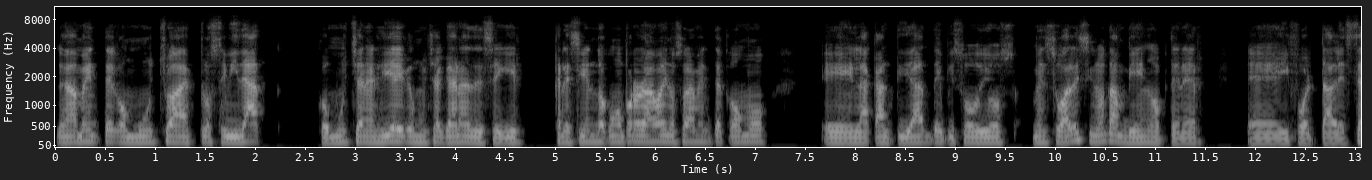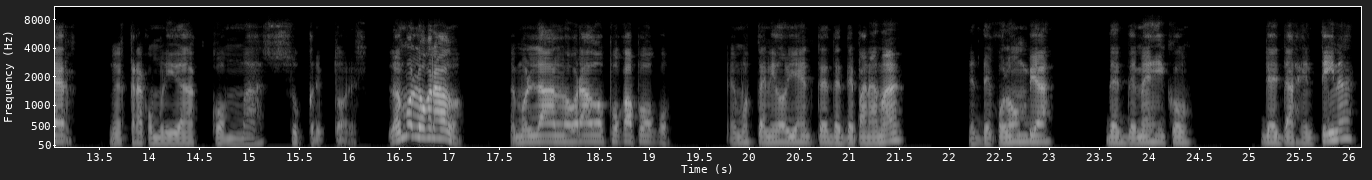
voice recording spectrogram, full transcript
nuevamente con mucha explosividad, con mucha energía y con muchas ganas de seguir creciendo como programa y no solamente como en la cantidad de episodios mensuales, sino también obtener eh, y fortalecer nuestra comunidad con más suscriptores. Lo hemos logrado, lo hemos logrado poco a poco. Hemos tenido oyentes desde Panamá, desde Colombia, desde México, desde Argentina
